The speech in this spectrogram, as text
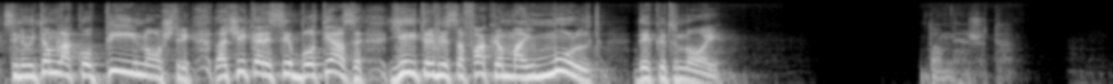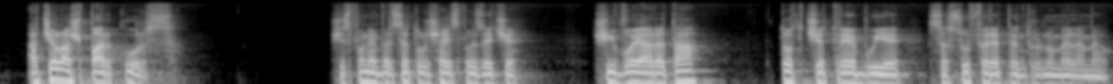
să ne uităm la copiii noștri, la cei care se botează. Ei trebuie să facă mai mult decât noi. Doamne ajută! Același parcurs. Și spune versetul 16, și voi arăta tot ce trebuie să sufere pentru numele meu.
